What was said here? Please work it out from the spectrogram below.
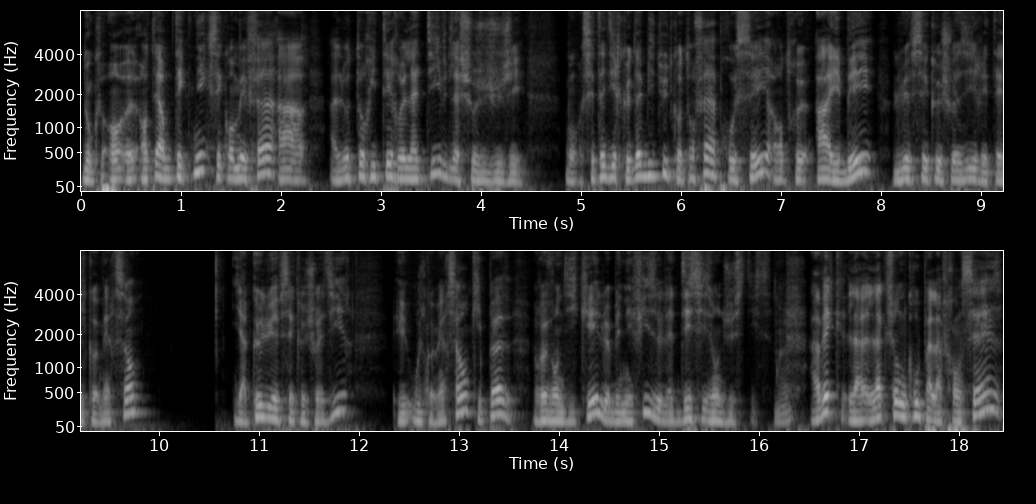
Donc, euh, en, termes techniques, c'est qu'on met fin à, l'autorité relative de la chose jugée. Bon, c'est-à-dire que d'habitude, quand on fait un procès entre A et B, l'UFC que choisir est tel commerçant, il n'y a que l'UFC que choisir et, ou le commerçant qui peuvent revendiquer le bénéfice de la décision de justice. Avec l'action de groupe à la française,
